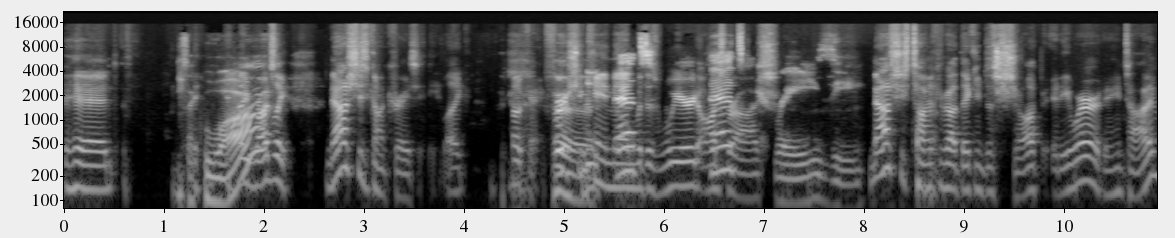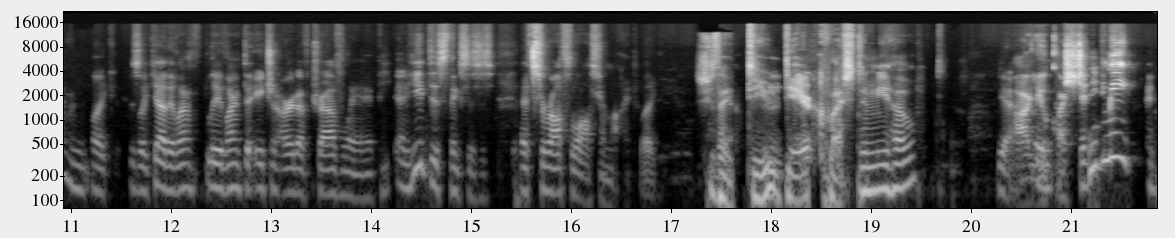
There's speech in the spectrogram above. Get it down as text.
And It's like like, what? Raj's like, now she's gone crazy. Like, okay, first she came in with this weird entourage. Crazy. Now she's talking about they can just show up anywhere at any time, and like he's like, yeah, they learned they learned the ancient art of traveling, and he, and he just thinks this is that Suroth lost her mind. Like, She's like, "Do you hmm. dare question me, ho?" yeah, Are you And- questioning me? and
